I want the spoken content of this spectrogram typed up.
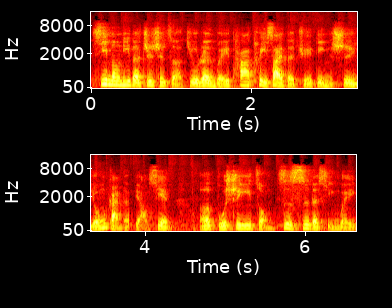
西蒙尼的支持者就认为他退赛的决定是勇敢的表现，而不是一种自私的行为。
